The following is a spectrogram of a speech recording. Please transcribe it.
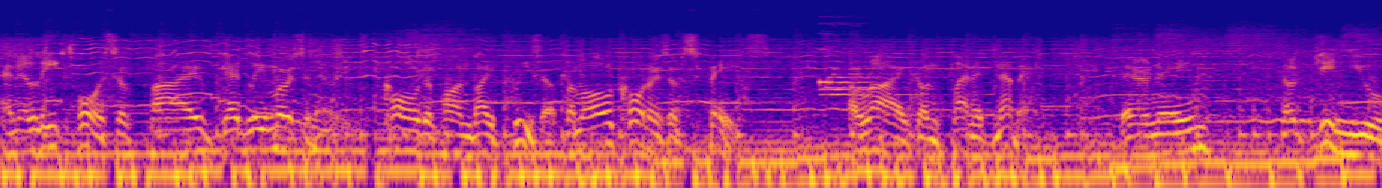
An elite force of five deadly mercenaries called upon by Frieza from all corners of space, arrived on planet Namek. Their name, the Ginyu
